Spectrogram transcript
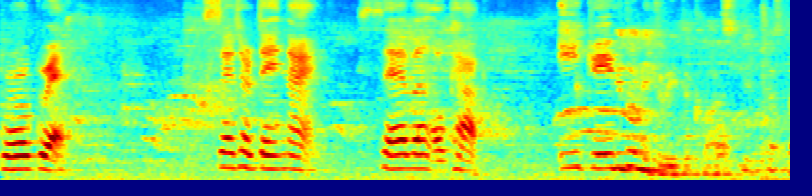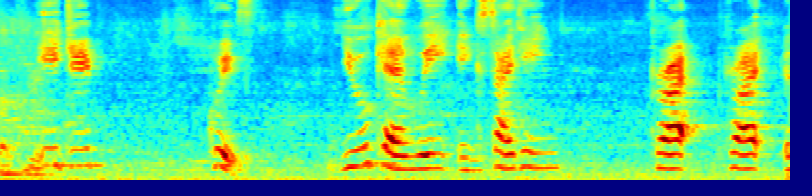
program. Saturday night, 7 o'clock. Egypt, You don't need to read the class. You just have to read. Egypt quiz. You can win exciting pri- pri- uh,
